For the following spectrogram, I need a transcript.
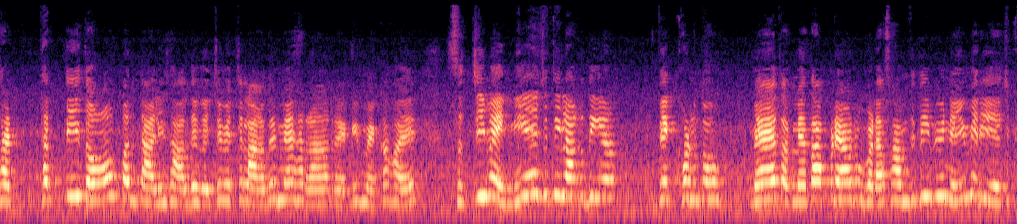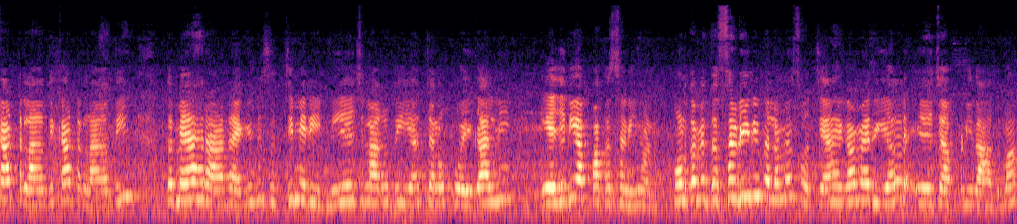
38 ਤੋਂ 45 ਸਾਲ ਦੇ ਵਿੱਚ ਵਿੱਚ ਲੱਗਦੇ, ਮੈਂ ਹੈਰਾਨ ਰਹਿ ਗਈ, ਮੈਂ ਕਿਹਾ ਹਾਏ, ਸੱਚੀ ਮੈਂ ਇੰਨੀ ਏਜ ਦੀ ਲੱਗਦੀ ਆ, ਦੇਖਣ ਤੋਂ। ਮੈਂ ਤਾਂ ਮੈਂ ਤਾਂ ਆਪਣੇ ਆਪ ਨੂੰ ਬੜਾ ਸਮਝਦੀ ਵੀ ਨਹੀਂ, ਮੇਰੀ ਏਜ ਘੱਟ ਲੱਗਦੀ ਘੱਟ ਲੱਗਦੀ। ਤੇ ਮੈਂ ਹੈਰਾਨ ਰਹਿ ਗਈ ਵੀ ਸੱਚੀ ਮੇਰੀ ਇੰਨੀ ਏਜ ਲੱਗਦੀ ਆ। ਚਲੋ ਕੋਈ ਗੱਲ ਨਹੀਂ ਏਜ ਨਹੀਂ ਆਪਾਂ ਦੱਸਣੀ ਹੁਣ। ਹੁਣ ਤਾਂ ਮੈਂ ਦੱਸਣੀ ਨਹੀਂ, ਪਹਿਲਾਂ ਮੈਂ ਸੋਚਿਆ ਹੈਗਾ, ਮੈਂ ਰੀਅਲ ਏਜ ਆਪਣੀ ਦੱਸ ਦਵਾਂ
